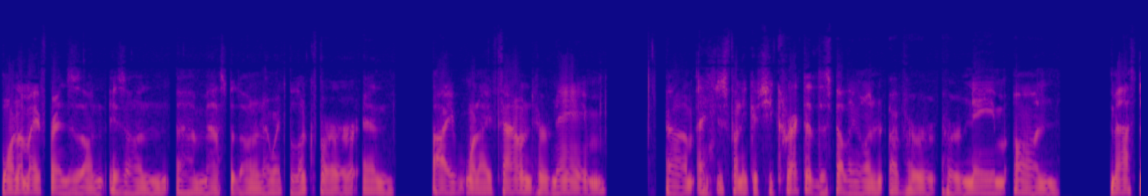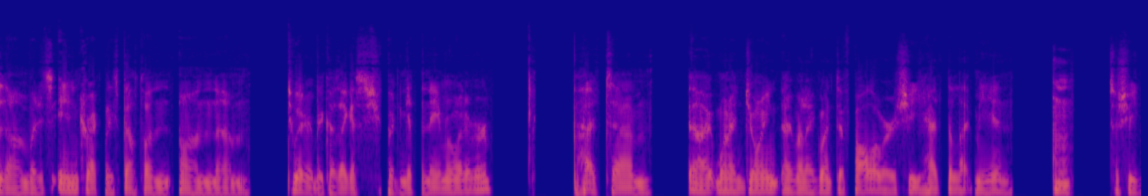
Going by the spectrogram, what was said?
one of my friends is on is on uh, Mastodon, and I went to look for her, and I when I found her name, um, and it's funny because she corrected the spelling on of her her name on Mastodon, but it's incorrectly spelled on on um, Twitter because I guess she couldn't get the name or whatever. But um, uh, when I joined, uh, when I went to follow her, she had to let me in. Hmm. So she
